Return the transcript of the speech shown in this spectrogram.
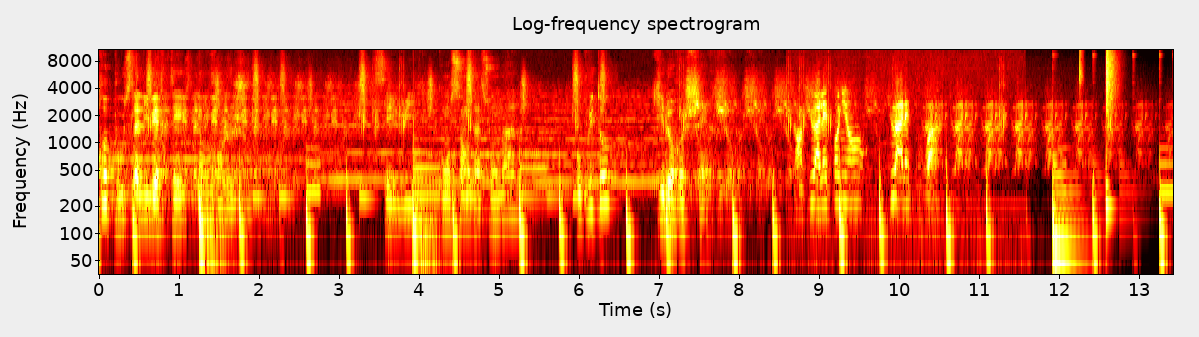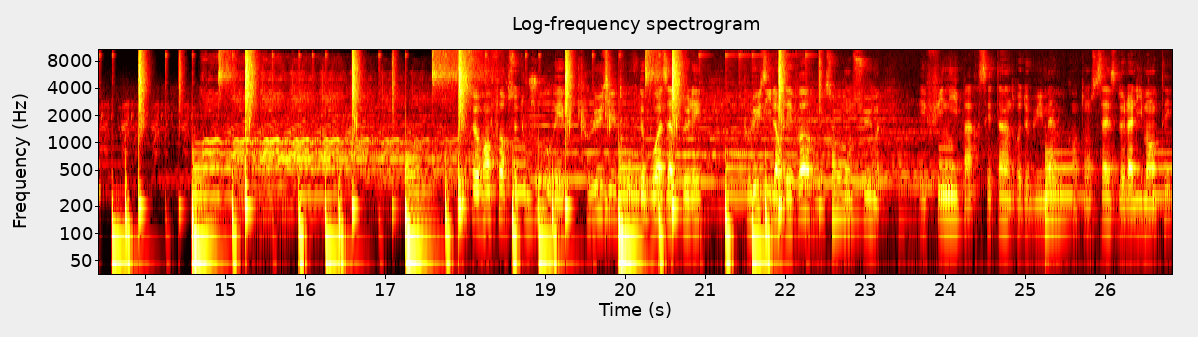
repousse la liberté et prend le joug. C'est lui qui consent à son mal, ou plutôt qui le recherche. Quand tu as les pognons, tu as les pouvoirs. Il se renforce toujours et plus il trouve de bois à brûler, plus il en dévore mais se consume et finit par s'éteindre de lui-même quand on cesse de l'alimenter.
